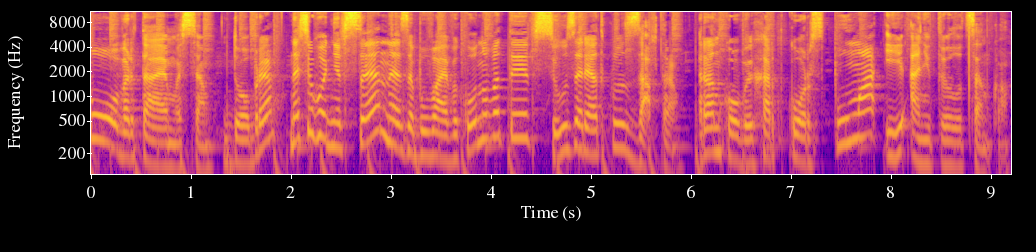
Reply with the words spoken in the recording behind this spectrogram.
Повертаємося. Добре. На сьогодні все. Не забувай виконувати всю зарядку завтра. Ранковий хардкор з Пума і Анітою Луценко.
